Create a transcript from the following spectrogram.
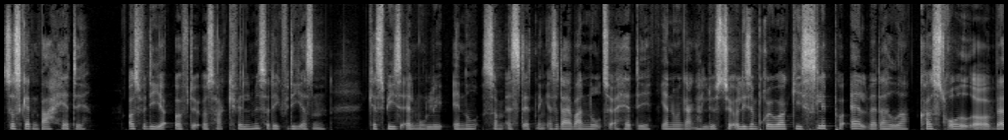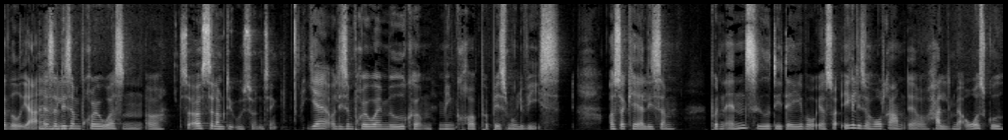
så skal den bare have det. Også fordi jeg ofte også har kvalme, så det er ikke fordi jeg sådan kan spise alt muligt andet som erstatning. Altså der er jeg bare nødt til at have det, jeg nu engang har lyst til, og ligesom prøve at give slip på alt, hvad der hedder kostråd og hvad ved jeg. Mm. Altså ligesom prøver sådan at... Så også selvom det er usunde ting? Ja, og ligesom prøver at imødekomme min krop på bedst mulig vis. Og så kan jeg ligesom på den anden side, de dage, hvor jeg så ikke er lige så hårdt ramt og har lidt mere overskud,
